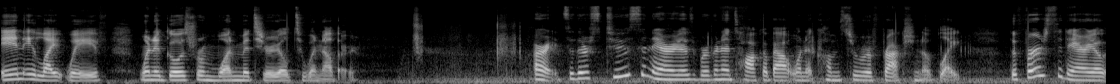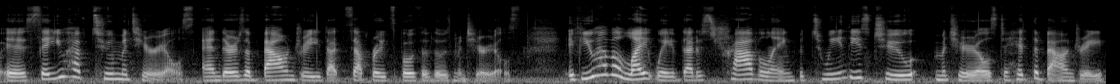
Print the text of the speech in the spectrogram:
in a light wave when it goes from one material to another. All right, so there's two scenarios we're going to talk about when it comes to refraction of light. The first scenario is say you have two materials and there's a boundary that separates both of those materials. If you have a light wave that is traveling between these two materials to hit the boundary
